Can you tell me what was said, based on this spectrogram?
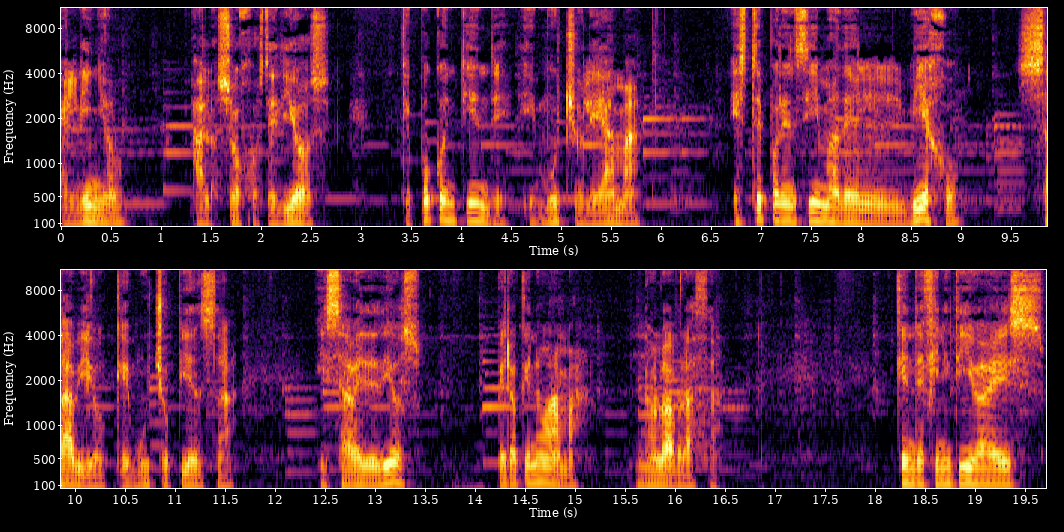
el niño, a los ojos de Dios, que poco entiende y mucho le ama, esté por encima del viejo, sabio que mucho piensa y sabe de Dios, pero que no ama, no lo abraza. Que en definitiva es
